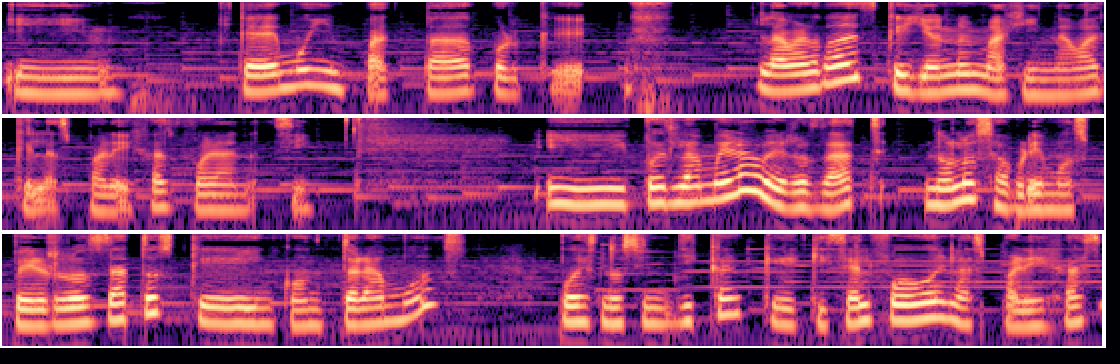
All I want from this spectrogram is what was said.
y quedé muy impactada porque la verdad es que yo no imaginaba que las parejas fueran así. Y pues la mera verdad no lo sabremos, pero los datos que encontramos pues nos indican que quizá el fuego en las parejas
